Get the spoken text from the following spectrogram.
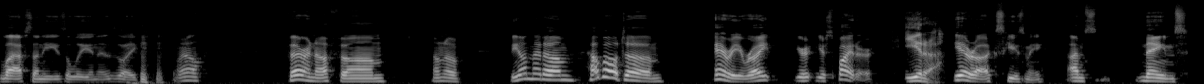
laughs uneasily and is like, "Well, fair enough. Um, I don't know. Beyond that, um, how about um, Airy, right? Your your spider, Ira. Ira. Excuse me. I'm s- names.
